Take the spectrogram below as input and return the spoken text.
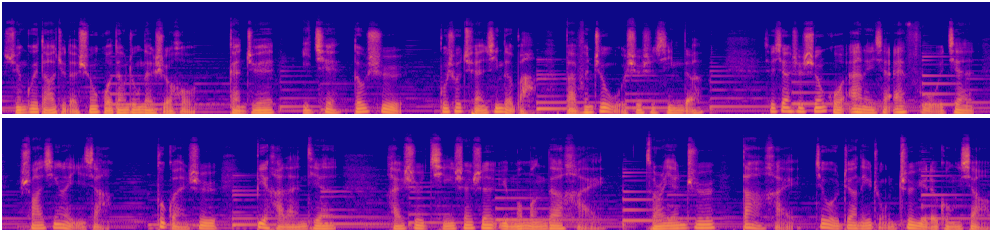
循规蹈矩的生活当中的时候，感觉一切都是不说全新的吧，百分之五十是新的，就像是生活按了一下 F 五键，刷新了一下。不管是碧海蓝天，还是情深深雨蒙蒙的海，总而言之，大海就有这样的一种治愈的功效。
